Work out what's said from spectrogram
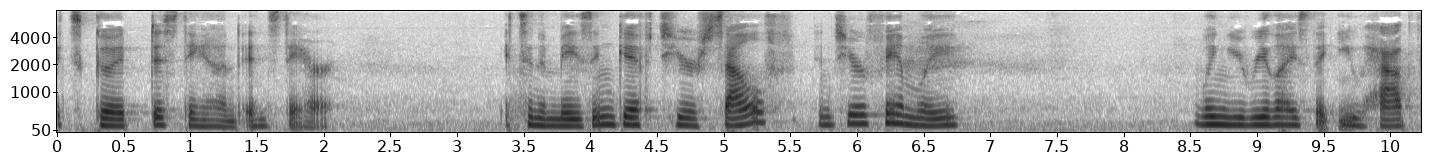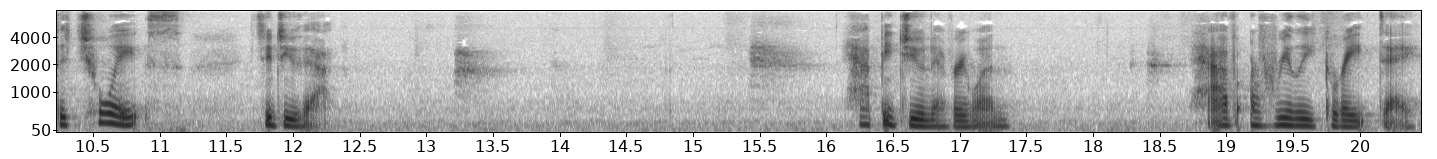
It's good to stand and stare. It's an amazing gift to yourself and to your family when you realize that you have the choice to do that. Happy June, everyone. Have a really great day.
